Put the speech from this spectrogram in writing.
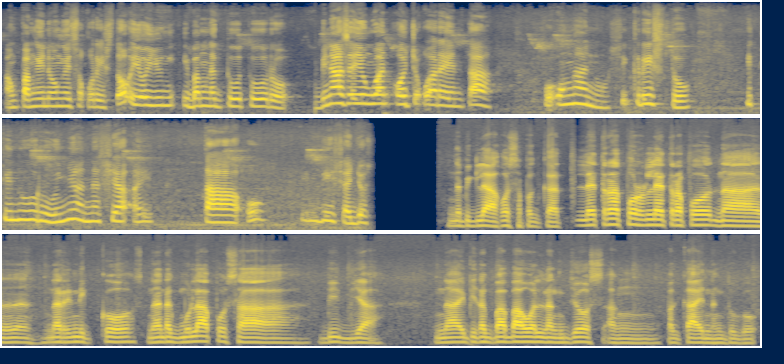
Ang Panginoong Yeso Kristo o yung ibang nagtuturo? Binasa yung 1.840. Oo nga no, si Kristo, itinuro niya na siya ay tao, hindi siya Diyos. Nabigla ako sapagkat letra por letra po na narinig ko na nagmula po sa Biblia na ipinagbabawal ng Diyos ang pagkain ng dugo.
